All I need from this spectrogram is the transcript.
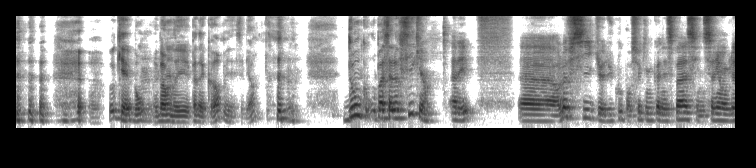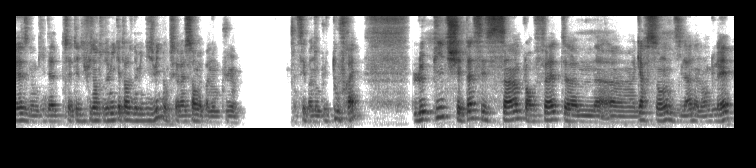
ok, bon, eh ben, on n'est pas d'accord, mais c'est bien. donc, on passe à Love Sick. Allez. Euh, alors, Love Sick, du coup, pour ceux qui ne connaissent pas, c'est une série anglaise, donc il date, ça a été diffusé entre 2014-2018, donc c'est récent, mais pas non plus, c'est pas non plus tout frais. Le pitch est assez simple, en fait, euh, un garçon, Dylan, un anglais,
